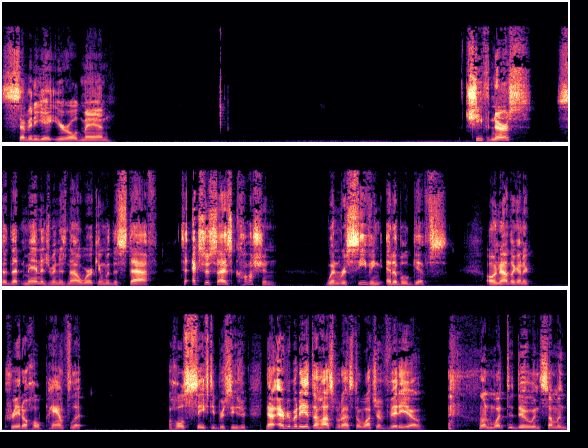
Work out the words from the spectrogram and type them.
78 year old man. Chief nurse said that management is now working with the staff to exercise caution when receiving edible gifts. Oh, now they're going to create a whole pamphlet, a whole safety procedure. Now everybody at the hospital has to watch a video on what to do when someone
